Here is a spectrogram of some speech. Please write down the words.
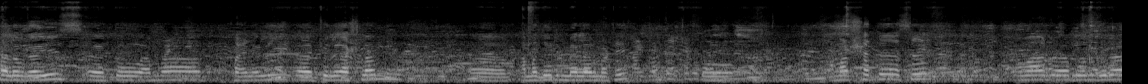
হ্যালো গাইস তো আমরা ফাইনালি চলে আসলাম আমাদের মেলার মাঠে। তো আমার সাথে আছে আমার বন্ধুরা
